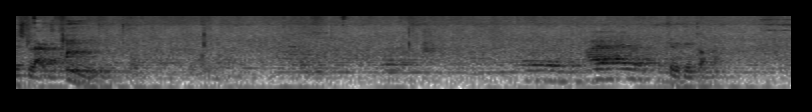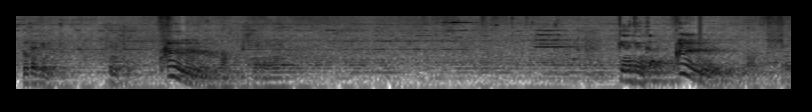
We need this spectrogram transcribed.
జస్ట్ రిలాక్స్ కిందికి ఇంకా ఇంకా కిందికి కిందికి ఓకే కిందికి ఇంకా ఓకే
